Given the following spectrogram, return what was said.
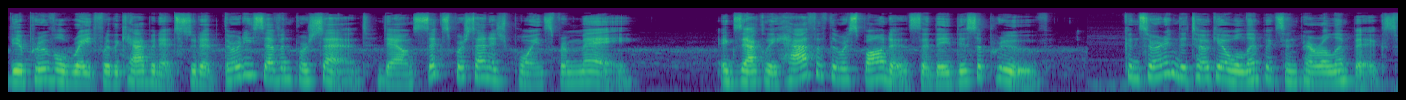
The approval rate for the cabinet stood at 37%, down 6 percentage points from May. Exactly half of the respondents said they disapprove. Concerning the Tokyo Olympics and Paralympics,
